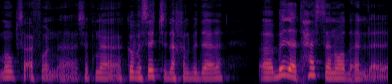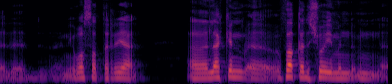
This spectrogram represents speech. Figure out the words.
مو بس عفوا شفنا كوفاسيتش دخل بداله بدأ تحسن وضع يعني وسط الريال لكن فقد شوي من من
